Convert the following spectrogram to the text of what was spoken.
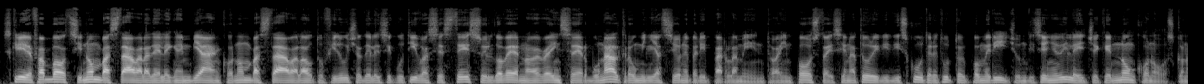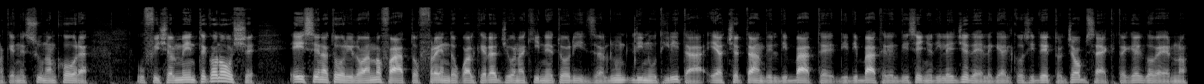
Scrive Fabozzi, non bastava la delega in bianco, non bastava l'autofiducia dell'esecutivo a se stesso, il governo aveva in serbo un'altra umiliazione per il Parlamento, ha imposto ai senatori di discutere tutto il pomeriggio un disegno di legge che non conoscono, che nessuno ancora ufficialmente conosce e i senatori lo hanno fatto offrendo qualche ragione a chi ne teorizza l'inutilità e accettando dibatte, di dibattere il disegno di legge delega, il cosiddetto Jobs Act che il governo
